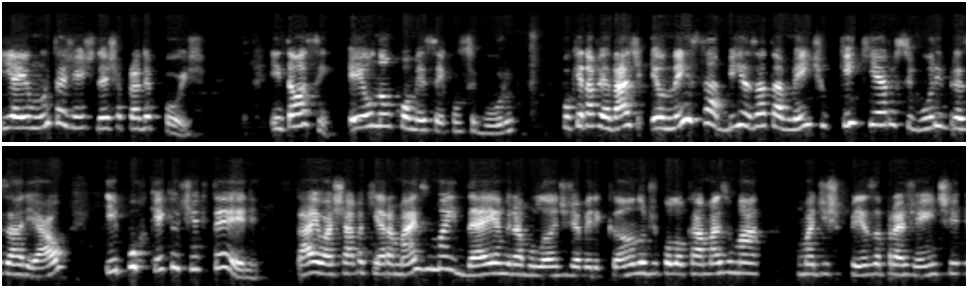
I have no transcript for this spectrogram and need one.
E aí muita gente deixa para depois. Então, assim, eu não comecei com seguro, porque na verdade eu nem sabia exatamente o que, que era o seguro empresarial e por que, que eu tinha que ter ele. Tá? Eu achava que era mais uma ideia mirabolante de americano de colocar mais uma, uma despesa para gente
